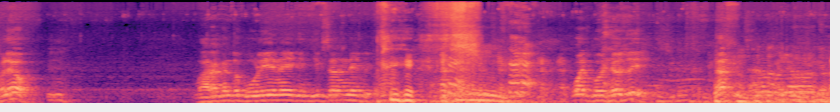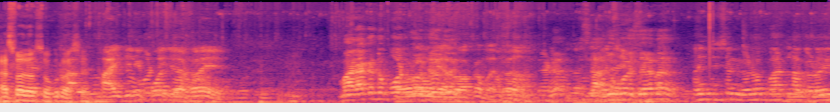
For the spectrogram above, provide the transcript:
ભલ્યો મારા કન તો ગોળી નહીં ઇન્જેક્શન નહીં કોઈ ગોઠ્યો છે? અસવાદો છોકરો હશે. ફાઈજી ની પોત ગોઠ હોય મારા કન તો પોટ ગોઠ્યો છે સાધુ કોઈ છે ને? ઇન્જેક્શન ગળો બાટલા ગળો એ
